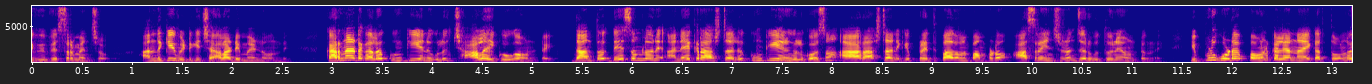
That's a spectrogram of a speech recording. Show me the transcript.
ఇవి విశ్రమించవు. అందుకే వీటికి చాలా డిమాండ్ ఉంది. కర్ణాటకలో కుంకి ఏనుగులు చాలా ఎక్కువగా ఉంటాయి. దాంతో దేశంలోని అనేక రాష్ట్రాలు కుంకి ఏనుగుల కోసం ఆ రాష్ట్రానికి ప్రతిపాదనలు పంపడం ఆశ్రయించడం జరుగుతూనే ఉంటుంది. ఇప్పుడు కూడా పవన్ కళ్యాణ్ నాయకత్వంలో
